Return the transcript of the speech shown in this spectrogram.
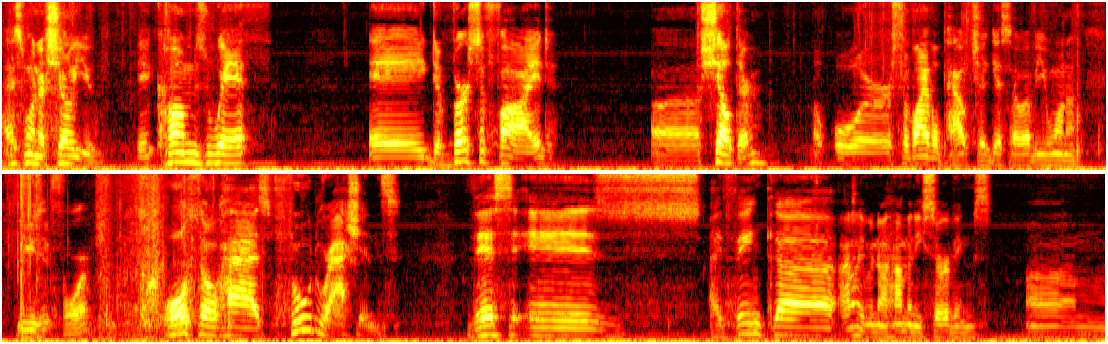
I just want to show you. It comes with a diversified uh, shelter or survival pouch, I guess, however you want to use it for. Also has food rations. This is, I think, uh, I don't even know how many servings. Um,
